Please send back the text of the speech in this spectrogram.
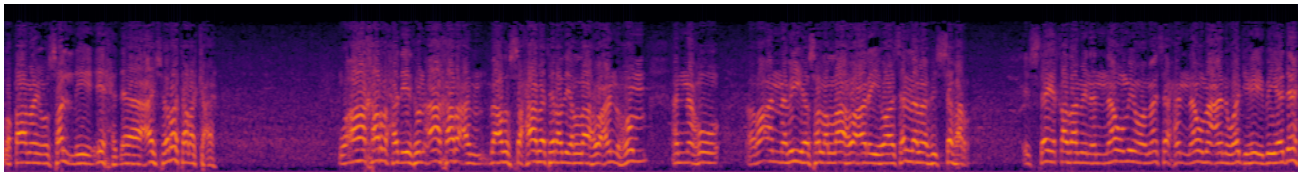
وقام يصلي إحدى عشرة ركعة. وآخر حديث آخر عن بعض الصحابة رضي الله عنهم أنه رأى النبي صلى الله عليه وسلم في السفر استيقظ من النوم ومسح النوم عن وجهه بيده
